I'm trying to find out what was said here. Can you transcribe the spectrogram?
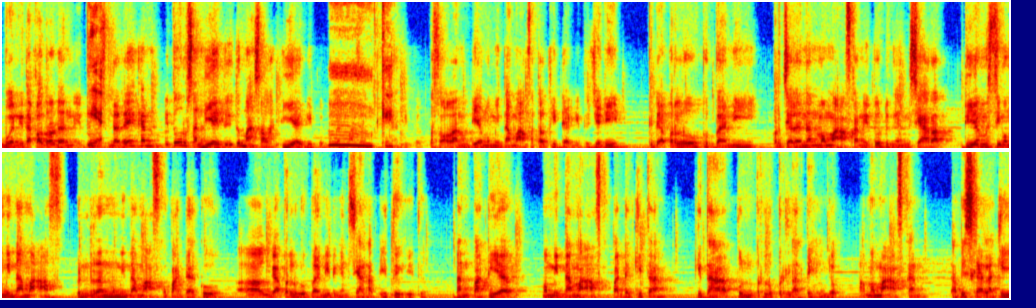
Bukan kita kontrol dan itu yeah. sebenarnya kan itu urusan dia itu itu masalah dia gitu, bukan hmm, masalah okay. kita gitu. Persoalan dia meminta maaf atau tidak gitu. Jadi tidak perlu bebani perjalanan memaafkan itu dengan syarat dia mesti meminta maaf beneran meminta maaf kepadaku eh, nggak uh, perlu bebani dengan syarat itu gitu tanpa dia meminta maaf kepada kita kita pun perlu berlatih untuk uh, memaafkan tapi sekali lagi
